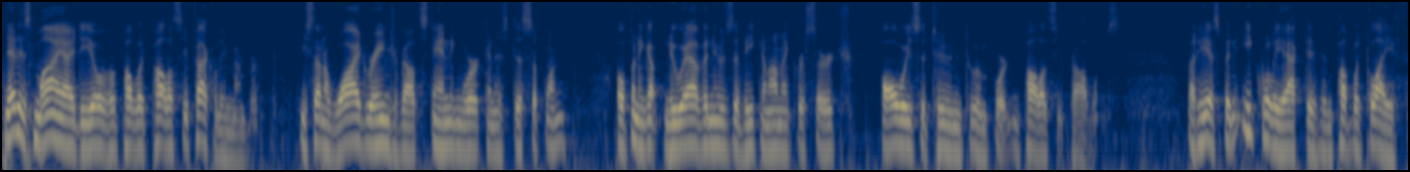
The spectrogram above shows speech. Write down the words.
Ned is my ideal of a public policy faculty member. He's done a wide range of outstanding work in his discipline, opening up new avenues of economic research, always attuned to important policy problems but he has been equally active in public life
